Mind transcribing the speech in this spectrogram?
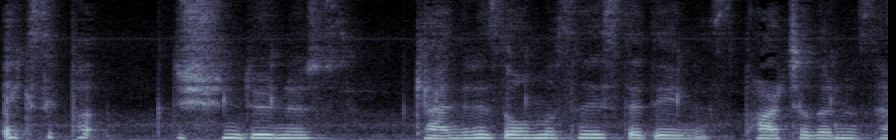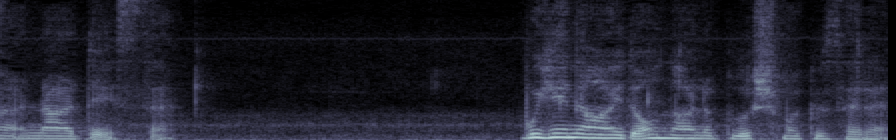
eksik düşündüğünüz, kendinizde olmasını istediğiniz parçalarınız her neredeyse. Bu yeni ayda onlarla buluşmak üzere,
